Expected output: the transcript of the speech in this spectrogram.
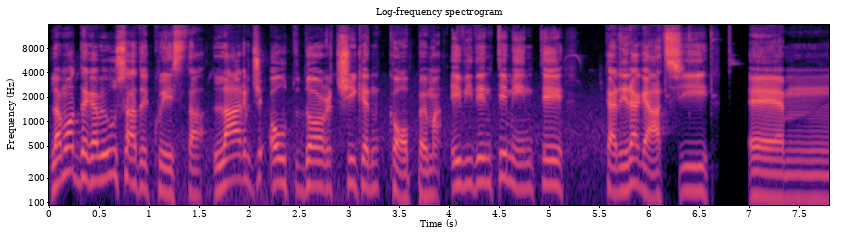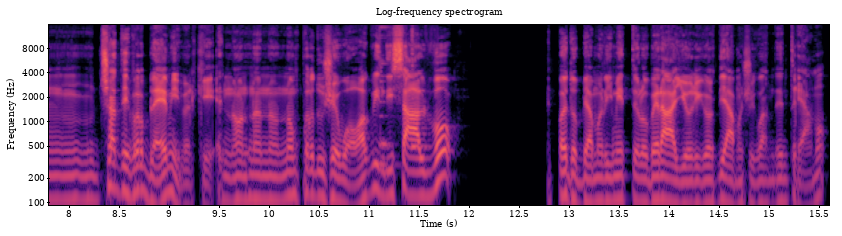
la mod che avevo usato è questa. Large Outdoor Chicken Cop. Ma evidentemente, cari ragazzi... Ehm, c'ha dei problemi perché non, non, non produce uova quindi salvo e poi dobbiamo rimettere l'operaio ricordiamoci quando entriamo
